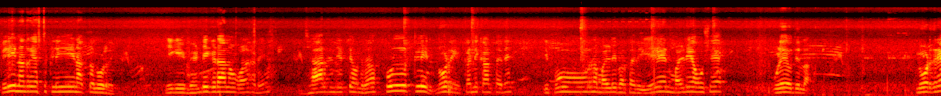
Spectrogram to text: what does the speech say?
ಕ್ಲೀನ್ ಅಂದ್ರೆ ಎಷ್ಟು ಕ್ಲೀನ್ ಆಗ್ತದೆ ನೋಡ್ರಿ. ಈಗ ಈ ಬೆಂಡಿ ಗಿಡ ನಾವು ಒಳಗಡೆ ಜಾರದಿಂದ ಇಟ್ಟೇವೆ ಅಂದ್ರೆ ಫುಲ್ ಕ್ಲೀನ್ ನೋಡ್ರಿ ಕಣ್ಣಿಗೆ ಕಾಣ್ತಾ ಇದೆ. ಈ ಪೂರ್ಣ ಮಳ್ಳಿ ಬರ್ತಾ ಇದೆ. ಏನು ಮಳ್ಳಿ ಅಂಶ ಉಳಿಯೋದಿಲ್ಲ. ನೋಡಿದ್ರೆ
